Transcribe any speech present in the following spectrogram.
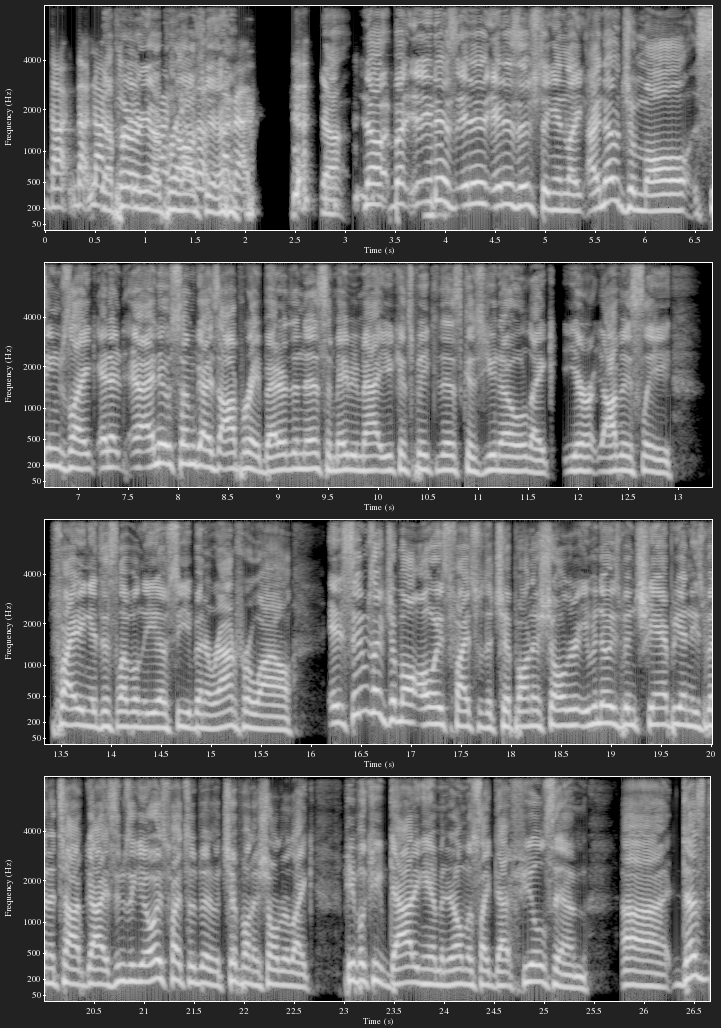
that that knocked. Yeah, Pereira, yeah, Pereira, yeah. Yeah, no, but it is it is it is interesting, and like I know Jamahal seems like, and it, I know some guys operate better than this, and maybe Matt, you can speak to this because you know, like you're obviously fighting at this level in the UFC, you've been around for a while. It seems like Jamahal always fights with a chip on his shoulder, even though he's been champion, he's been a top guy. It seems like he always fights with a bit of a chip on his shoulder, like people keep doubting him, and it almost like that fuels him. Uh, does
